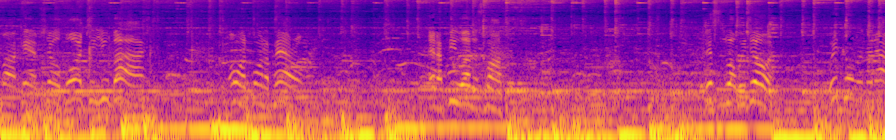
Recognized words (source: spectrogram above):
Marc CAM Show brought to you by On Point Apparel and a few other sponsors. This is what we're doing. We're cooling it out.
